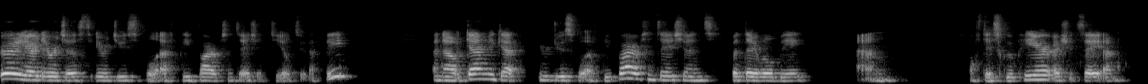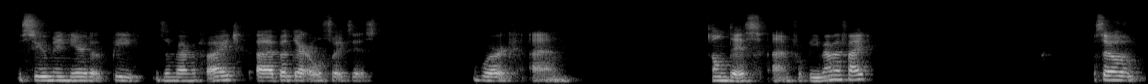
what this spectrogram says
earlier they were just irreducible FP bar representation of GL2 FP. And now again, we get irreducible FP bar representations, but they will be um, of this group here, I should say. I'm assuming here that P is unramified, uh, but there also exists work um, on this um, for P ramified. So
